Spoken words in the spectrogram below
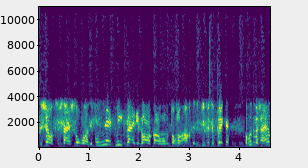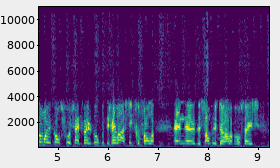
dezelfde Stijn Stommela. Die kon net niet bij die bal komen om toch nog achter de keeper te prikken. Maar goed, het was een hele mooie kans voor zijn tweede doelpunt. Het is helaas niet gevallen. En eh, de stand is derhalve nog steeds 1-0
